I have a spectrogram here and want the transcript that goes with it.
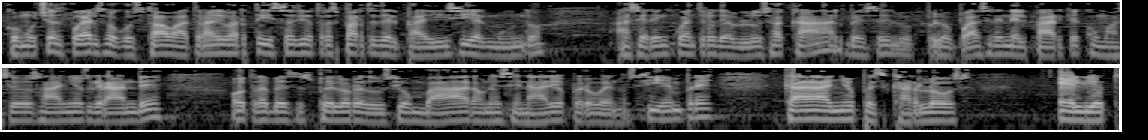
con mucho esfuerzo, Gustavo ha traído artistas de otras partes del país y del mundo a hacer encuentros de blues acá, a veces lo, lo puede hacer en el parque como hace dos años, grande, otras veces pues lo reduce a un bar, a un escenario, pero bueno, siempre, cada año, pues Carlos Elliot,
